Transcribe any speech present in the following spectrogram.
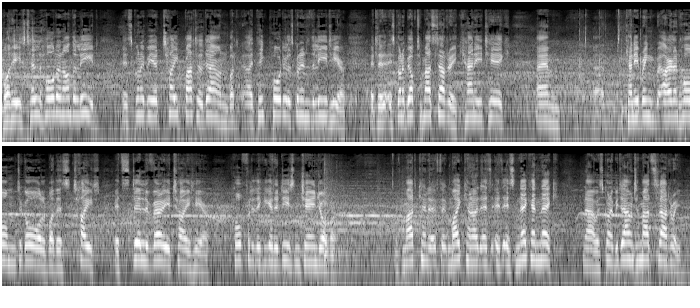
But he's still holding on the lead. It's going to be a tight battle down, but I think Portugal is going into the lead here. It, it's going to be up to Matt Slattery. Can he take, um, uh, can he bring Ireland home to goal? But it's tight. It's still very tight here. Hopefully they can get a decent changeover. If Matt can, if Mike can, it's, it's neck and neck. Now it's going to be down to Matt Slattery.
